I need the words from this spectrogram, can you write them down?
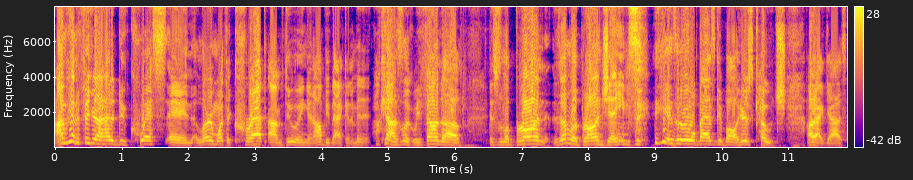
I'm going to figure out how to do quests and learn what the crap I'm doing, and I'll be back in a minute. Okay, guys, look, we found, uh, is LeBron, is that LeBron James? he has a little basketball. Here's Coach. Alright, guys.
